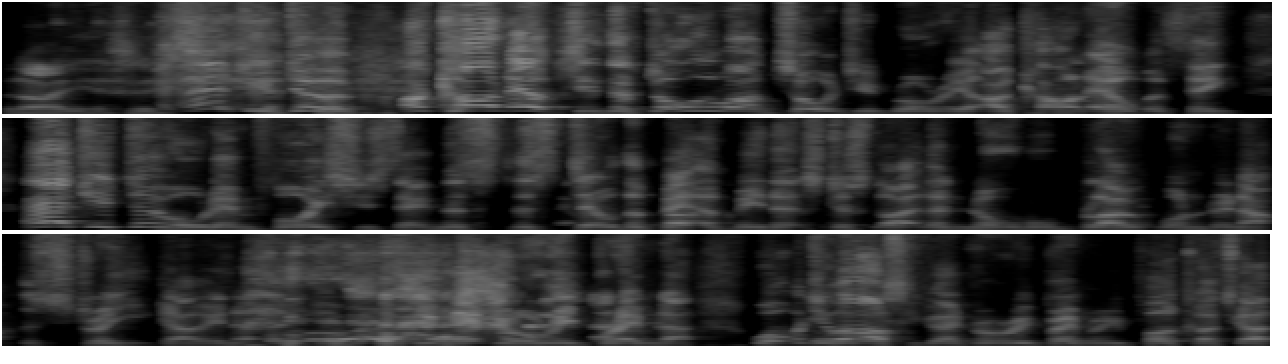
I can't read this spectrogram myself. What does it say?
but I. How do you do them? I can't help see the all the while I'm talking to you, Rory. I can't help but think, how do you do all them voices? Then there's, there's still the bit of me that's just like the normal bloke wandering up the street, going. you met Rory Bremner. What would you ask if you had Rory Bremner in podcast? You go,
